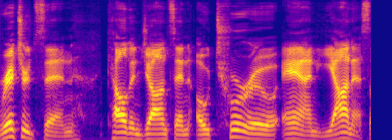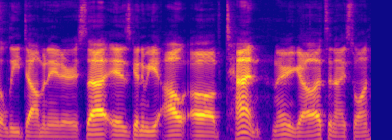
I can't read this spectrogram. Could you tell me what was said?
Richardson, Keldon Johnson, Oturu, and Giannis Elite Dominators. That is going to be out of 10. There you go. That's a nice one.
